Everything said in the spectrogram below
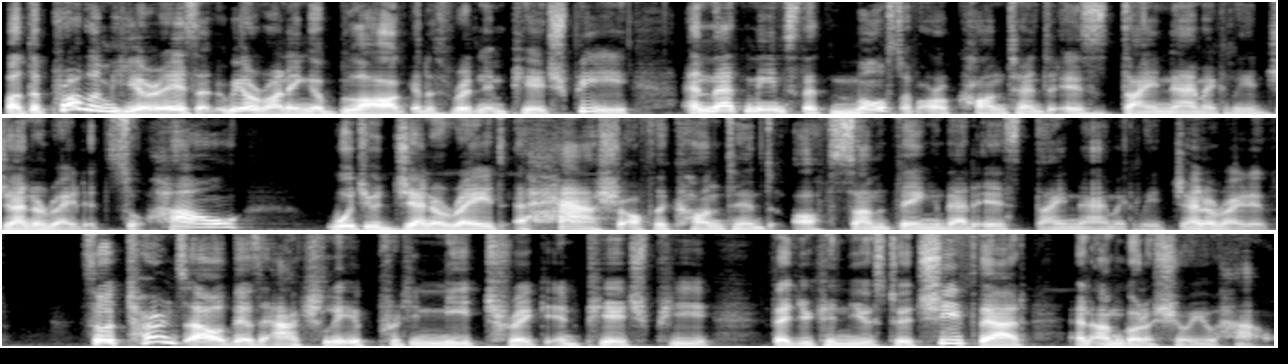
But the problem here is that we are running a blog that is written in PHP, and that means that most of our content is dynamically generated. So how would you generate a hash of the content of something that is dynamically generated? So it turns out there's actually a pretty neat trick in PHP that you can use to achieve that, and I'm going to show you how.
